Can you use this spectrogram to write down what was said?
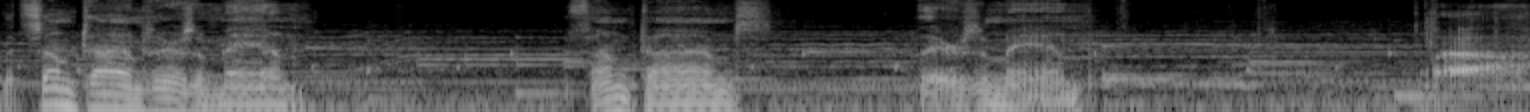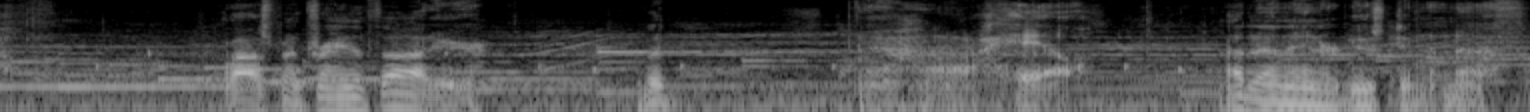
But sometimes there's a man. Sometimes there's a man. Wow. Lost my train of thought here. But, ah, hell. I done introduced him enough.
